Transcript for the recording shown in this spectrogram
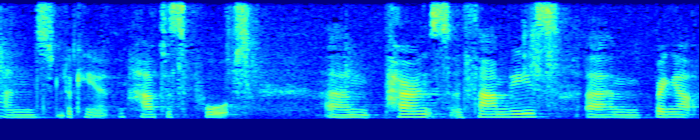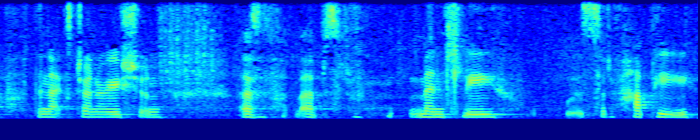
and looking at how to support um, parents and families um, bring up the next generation of, of sort of mentally sort of happy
